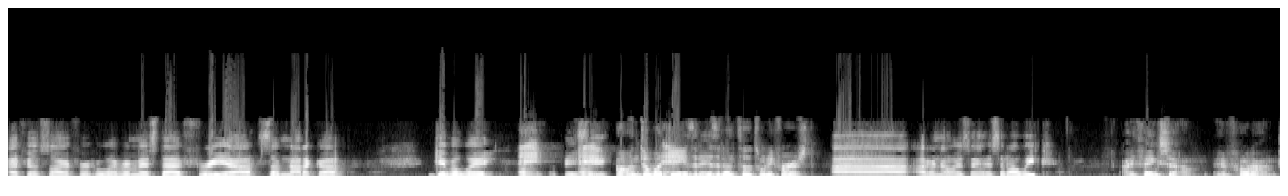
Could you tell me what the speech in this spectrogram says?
I feel sorry for whoever missed that free uh, Subnautica giveaway Hey, for PC. hey, Oh, until what day is it? Is it until the twenty first? Uh, I don't know. Is it? Is it all week? I think so. If hold on.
